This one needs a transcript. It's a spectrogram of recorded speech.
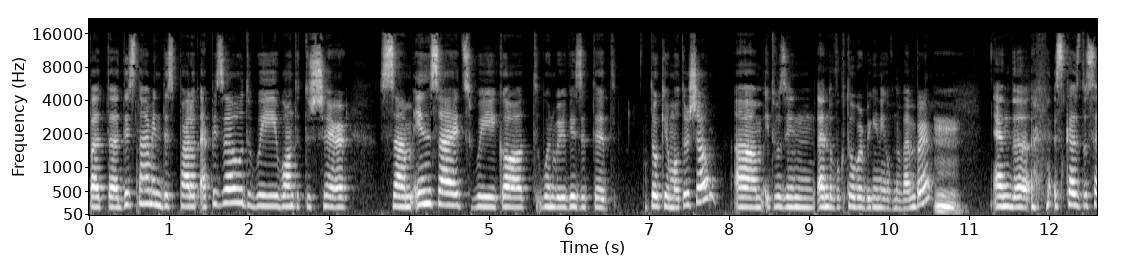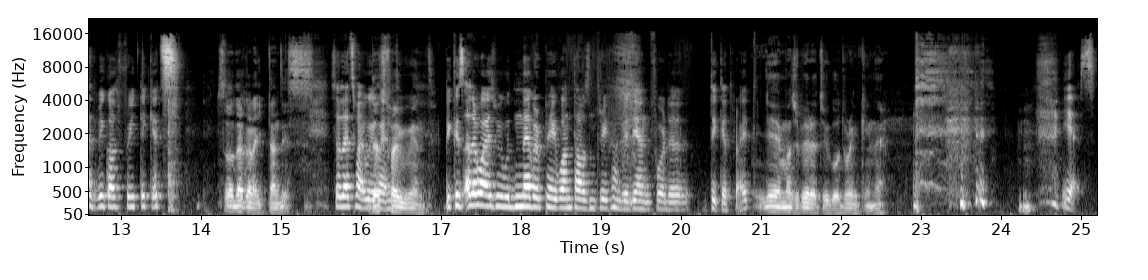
But uh, this time, in this pilot episode, we wanted to share some insights we got when we visited Tokyo Motor Show. Um, it was in end of October, beginning of November, うん。 and uh, as Kazuto said, we got free tickets, そう、だから行ったんです。 so that's why we That's went. why we went. Because otherwise, we would never pay 1,300 yen for the ticket, right? Yeah, much better to go drinking ね。 Yes.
